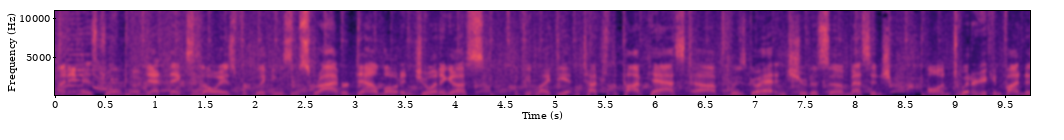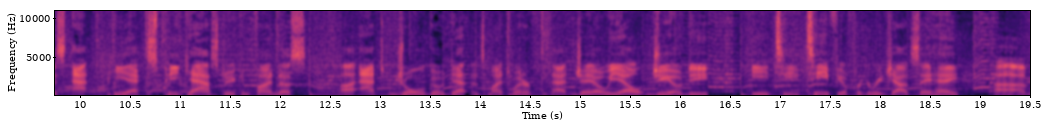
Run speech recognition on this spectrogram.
My name is Joel Godett. Thanks as always for clicking subscribe or download and joining us. If you'd like to get in touch with the podcast, uh, please go ahead and shoot us a message on Twitter. You can find us at PXPcast or you can find us uh, at Joel Godett. That's my Twitter, at J O E L G O D E T T. Feel free to reach out, say hey. Um,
